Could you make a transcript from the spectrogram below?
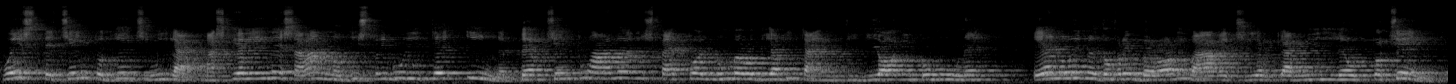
queste 110.000 mascherine saranno distribuite in percentuale rispetto al numero di abitanti di ogni comune e a noi ne dovrebbero arrivare circa 1800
